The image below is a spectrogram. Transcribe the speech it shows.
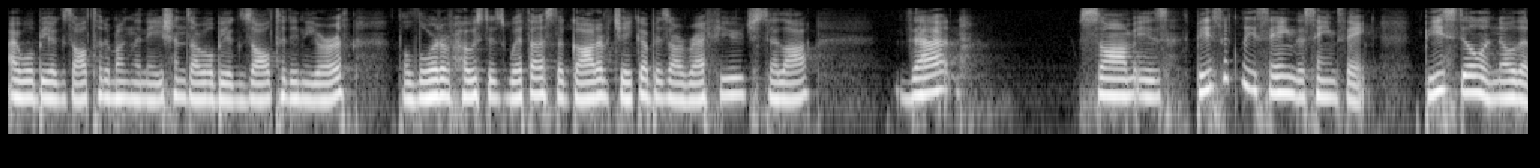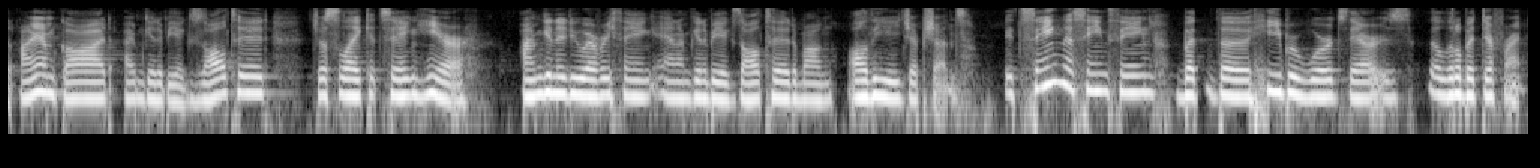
I will be exalted among the nations. I will be exalted in the earth. The Lord of hosts is with us. The God of Jacob is our refuge. Selah. That psalm is basically saying the same thing. Be still and know that I am God. I'm going to be exalted, just like it's saying here. I'm going to do everything and I'm going to be exalted among all the Egyptians. It's saying the same thing, but the Hebrew words there is a little bit different.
